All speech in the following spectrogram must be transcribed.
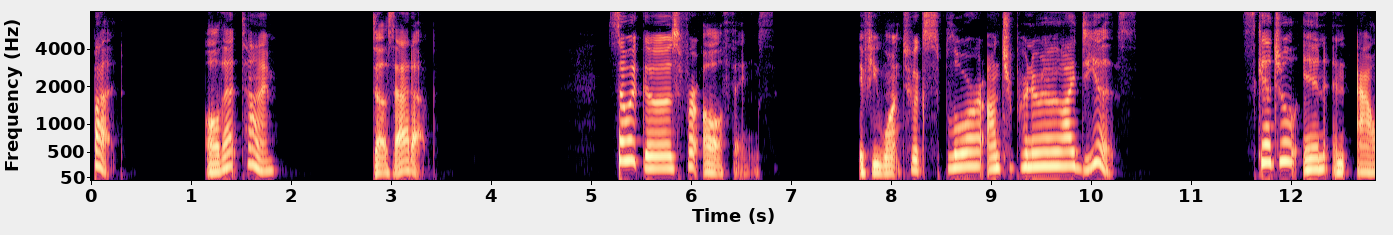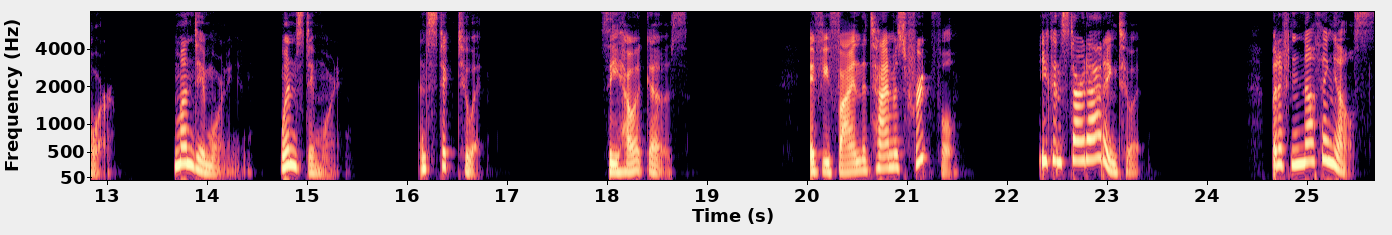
But all that time does add up. So it goes for all things. If you want to explore entrepreneurial ideas, schedule in an hour, Monday morning and Wednesday morning, and stick to it. See how it goes. If you find the time is fruitful, you can start adding to it. But if nothing else,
